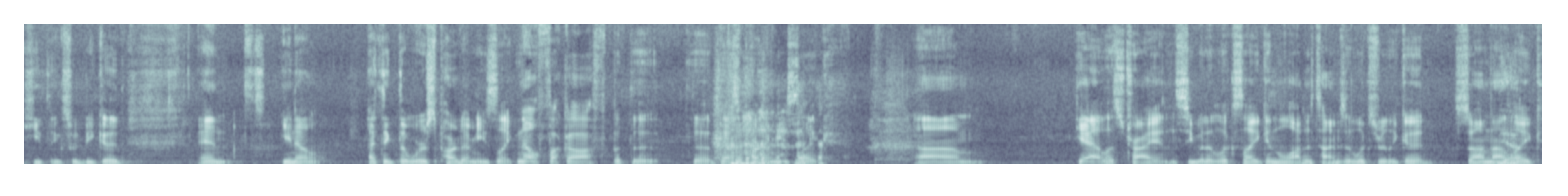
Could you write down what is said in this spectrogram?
he thinks would be good. And you know i think the worst part of me is like no fuck off but the the best part of me is like um yeah let's try it and see what it looks like and a lot of times it looks really good so i'm not Yeah. like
